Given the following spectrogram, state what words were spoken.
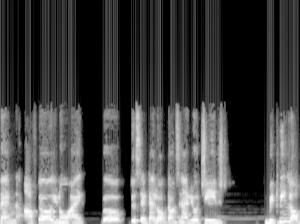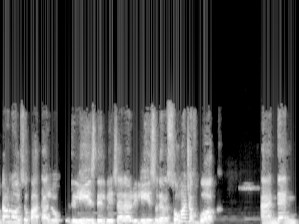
देन आफ्टर यू नो आई दिस एंटायर लॉकडाउन सिनेरियो चेंज्ड between lockdown also patal lok released dil bechara released. So there was so much of work. And then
